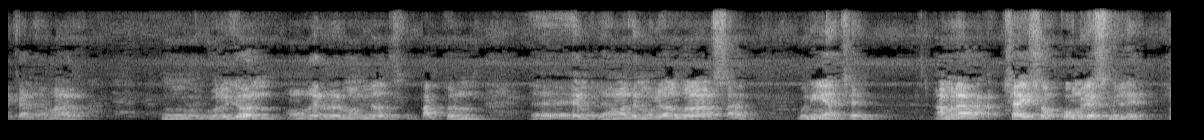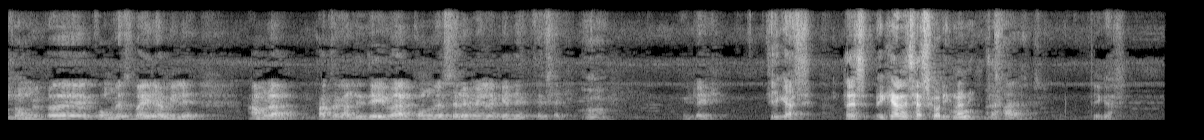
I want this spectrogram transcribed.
এখানে আমার গুরুজন আমাদের মহিলা প্রাক্তন এমএলএ আমাদের মহিলালগোলা স্যার উনি আছেন। আমরা চাই সব কংগ্রেস মিলে কংগ্রেস বাইরা মিলে আমরা পাতাকান্দিতে এবার কংগ্রেসের এমএলএ কে দেখতে চাই। এটাই। ঠিক আছে। এখানে শেষ করি না নি? হ্যাঁ ঠিক আছে।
